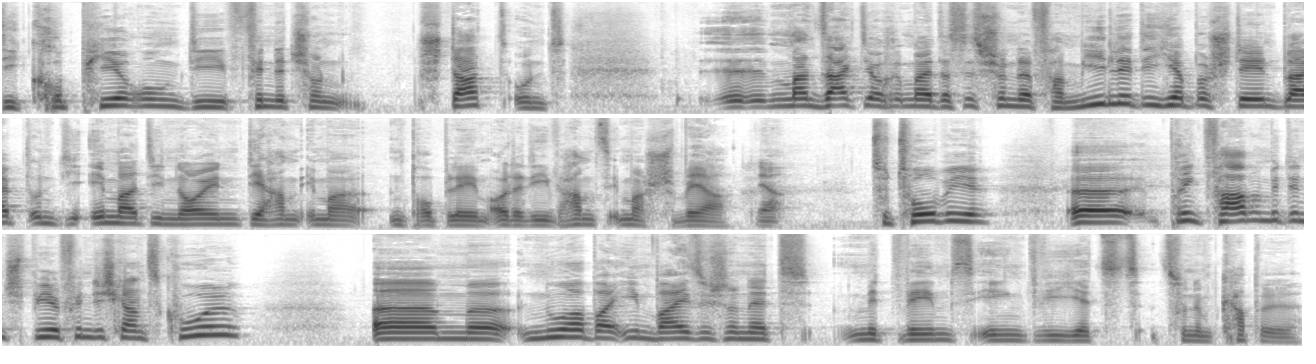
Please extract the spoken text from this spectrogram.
die Gruppierung, die findet schon statt und äh, man sagt ja auch immer, das ist schon eine Familie, die hier bestehen bleibt und die immer die Neuen, die haben immer ein Problem oder die haben es immer schwer. Ja. Zu Tobi, äh, bringt Farbe mit ins Spiel, finde ich ganz cool. Ähm, äh, nur bei ihm weiß ich schon nicht, mit wem es irgendwie jetzt zu einem Couple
